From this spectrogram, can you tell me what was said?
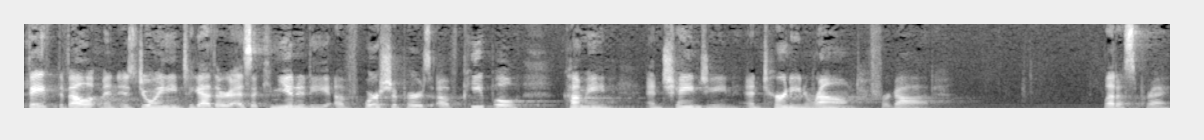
faith development is joining together as a community of worshipers, of people coming and changing and turning around for God. Let us pray.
